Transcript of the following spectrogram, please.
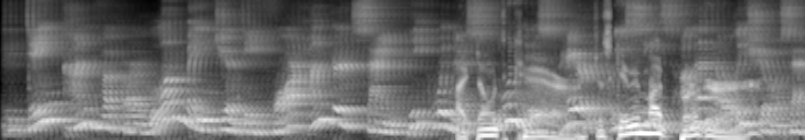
Today Convoker Lumage the 400 sign peak I don't care. Just give me my burger.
